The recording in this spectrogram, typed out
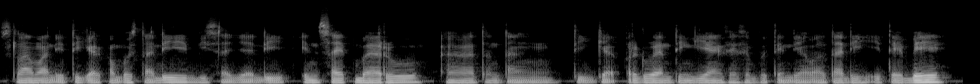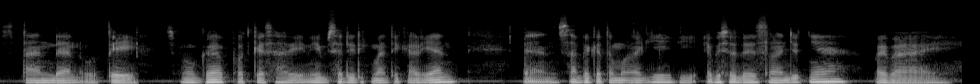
selama di tiga kampus tadi bisa jadi insight baru uh, tentang tiga perguruan tinggi yang saya sebutin di awal tadi ITB, STAN, dan UT. Semoga podcast hari ini bisa dinikmati kalian dan sampai ketemu lagi di episode selanjutnya. Bye bye.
